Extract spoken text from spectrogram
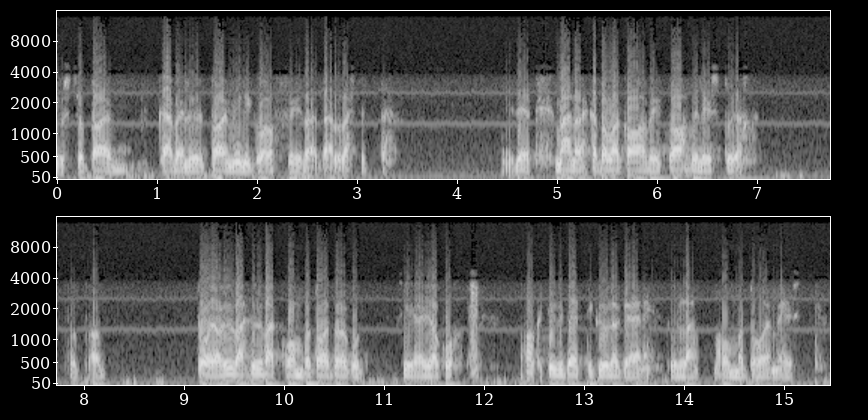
just jotain kävelyä tai minigolfia tai tällaista, että et, mä en ehkä tällä kahvi, kahvilistuja tota, tuo on hyvä, hyvä kompo toi, toi kun siihen joku aktiviteetti kylkee, niin kyllä homma toimii sitten.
